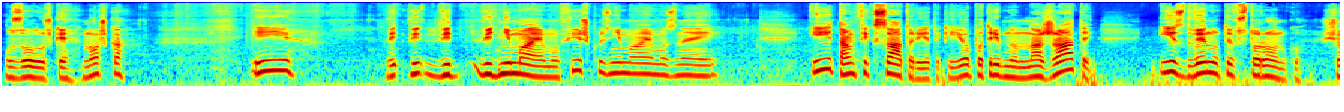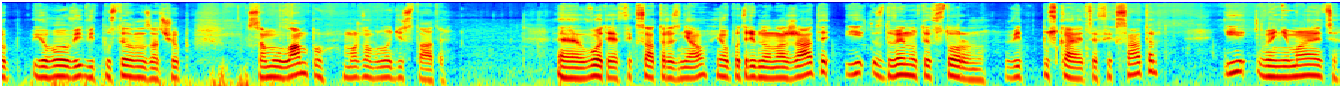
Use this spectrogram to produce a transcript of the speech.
у золушки ножка. І від, від, від, віднімаємо фішку, знімаємо з неї. І там фіксатор є такий. Його потрібно нажати і здвинути в сторонку, щоб його від- відпустило назад, щоб саму лампу можна було дістати. Е, от я фіксатор зняв, його потрібно нажати і здвинути в сторону. Відпускається фіксатор і винімається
